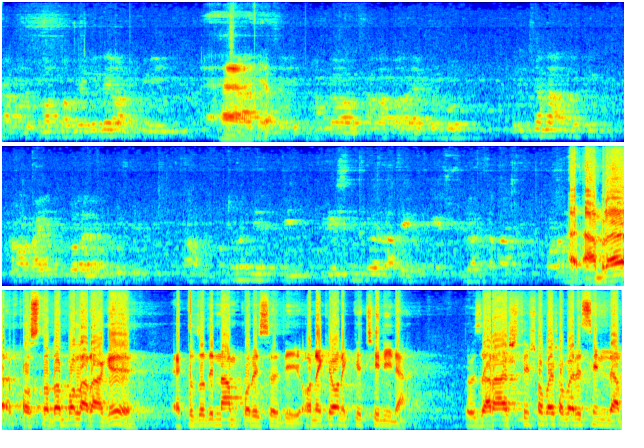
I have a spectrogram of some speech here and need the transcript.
কারণে লম্বা হয়ে গেলে অনেকেরই হ্যাঁ, আমরা প্রশ্নটা বলার আগে একটু যদি নাম পরিচয় দিই অনেকে অনেককে চিনি না। তো যারা আসছে সবাই সবাই চিনলাম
